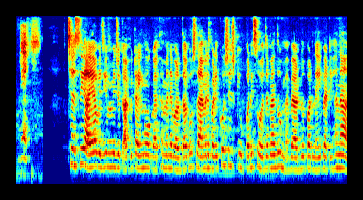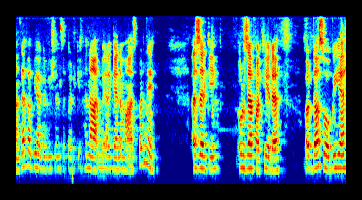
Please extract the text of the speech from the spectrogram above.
अच्छा से आया वजी मुझे काफ़ी टाइम हो गया था, मैंने वर्दा को सुलाया मैंने बड़ी कोशिश की, ऊपर ही सो जाए मैं धूम में बैठ दूँ पर नहीं बैठी। हनान, जैफा भी आगे ट्यूशन से पढ़ के। हनान, मेरा गया नमाज़ पढ़ने, अजहर की, और जैफा रहा है। और दस हो गई है।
